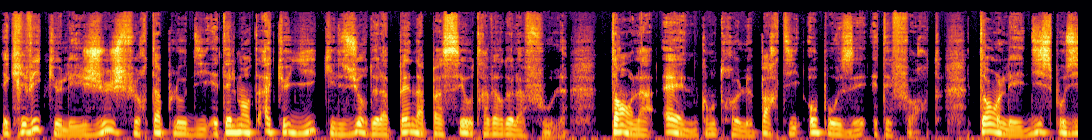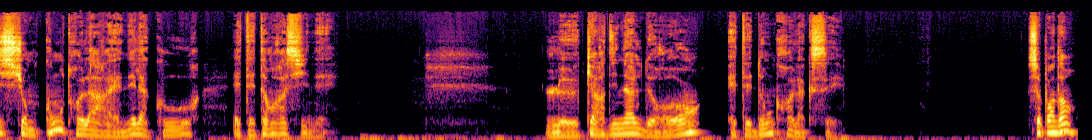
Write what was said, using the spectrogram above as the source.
écrivit que les juges furent applaudis et tellement accueillis qu'ils eurent de la peine à passer au travers de la foule, tant la haine contre le parti opposé était forte, tant les dispositions contre la reine et la cour étaient enracinées. Le cardinal de Rohan était donc relaxé. Cependant,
